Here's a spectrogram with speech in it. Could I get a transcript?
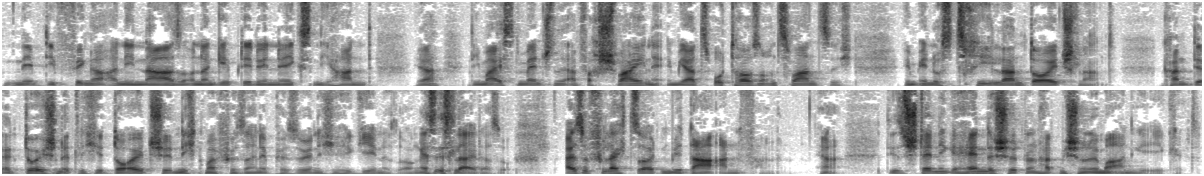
nehmt die Finger an die Nase und dann gebt ihr den nächsten die Hand. Ja, die meisten Menschen sind einfach Schweine. Im Jahr 2020 im Industrieland Deutschland kann der durchschnittliche Deutsche nicht mal für seine persönliche Hygiene sorgen. Es ist leider so. Also vielleicht sollten wir da anfangen. Ja, dieses ständige Händeschütteln hat mich schon immer angeekelt.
